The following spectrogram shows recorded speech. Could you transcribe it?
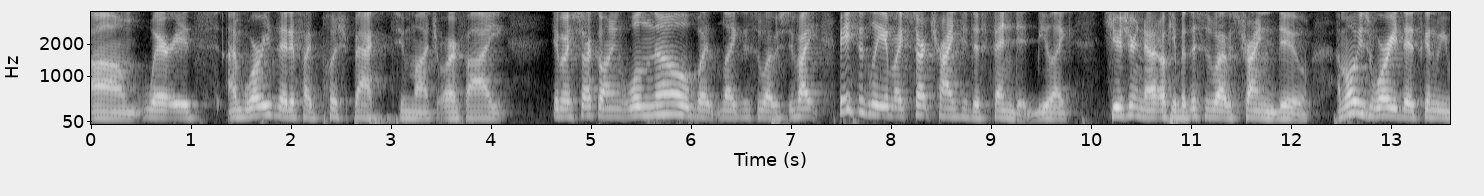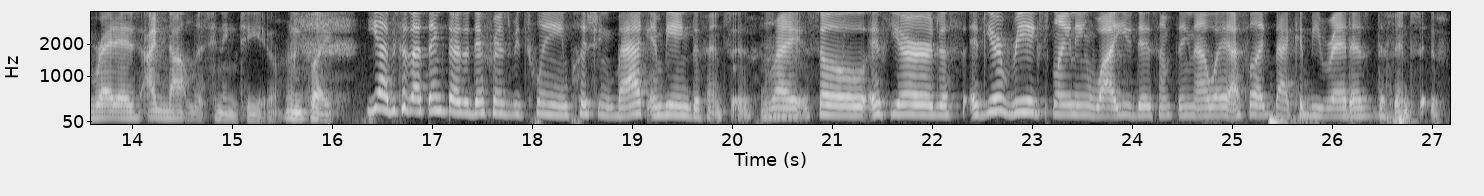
Um, where it's I'm worried that if I push back too much or if I if I start going, well no, but like this is what I was if I basically if I start trying to defend it, be like, here's your note, okay, but this is what I was trying to do. I'm always worried that it's gonna be read as I'm not listening to you. And it's like Yeah, because I think there's a difference between pushing back and being defensive, mm-hmm. right? So if you're just if you're re-explaining why you did something that way, I feel like that could be read as defensive.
